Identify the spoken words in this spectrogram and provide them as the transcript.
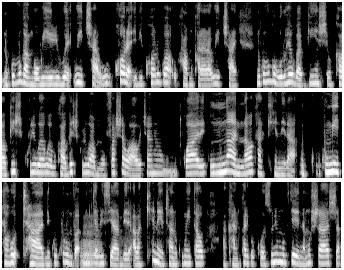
Ni ukuvuga ngo wiriwe wica ukora ibikorwa ukamukarara wicaye. Ni ukuvuga uburuhe buba bwinshi bukaba bwinshi kuri wewe bukaba bwinshi kuri wa mufasha wawe cyangwa umutware umwana nawe akakenera kumwitaho cyane kuko urumva muri irya minsi ya mbere aba akeneye cyane kumwitaho akantu ko ariko kose. Uri mubyeyi na mushasha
